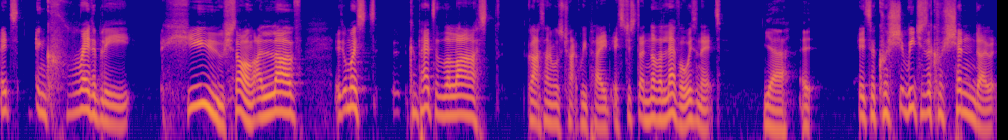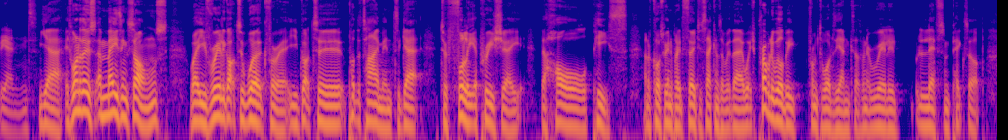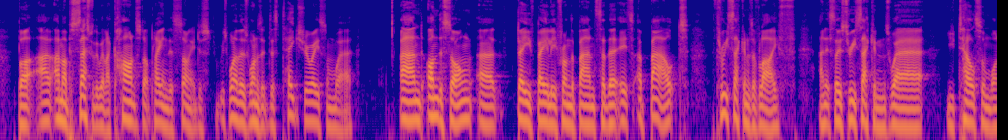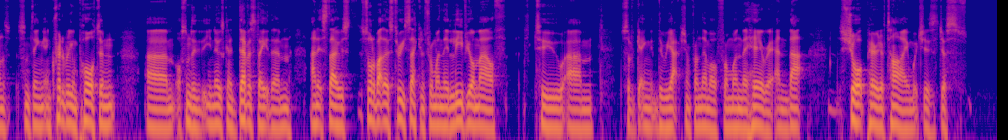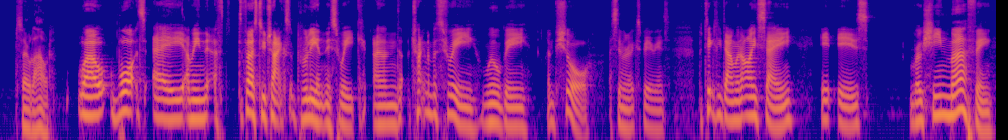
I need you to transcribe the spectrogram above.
it's incredibly huge song. I love it. Almost compared to the last Glass Animals track we played, it's just another level, isn't it? Yeah, it, It's a cres- reaches a crescendo at the end. Yeah, it's one of those amazing songs where you've really got to work for it. You've got to put the time in to get to fully appreciate the whole piece. And of course, we only played 30 seconds of it there, which probably will be from towards the end because that's when it really lifts and picks up. But I, I'm obsessed with it. I can't stop playing this song. It just it's one of those ones that just takes you away somewhere. And on the song, uh, Dave Bayley from the band said that it's about three seconds of life, and it's those three seconds where you tell someone something incredibly important um, or something that you know is going to devastate them, and it's those it's all about those three seconds from when they leave your mouth to um, sort of getting the reaction from them or from when they hear it, and that short period of time, which is just so loud. Well, what a! I mean, the first two tracks brilliant this week, and track number three will be, I'm sure, a similar experience. Particularly down when I say it is Roisin Murphy.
